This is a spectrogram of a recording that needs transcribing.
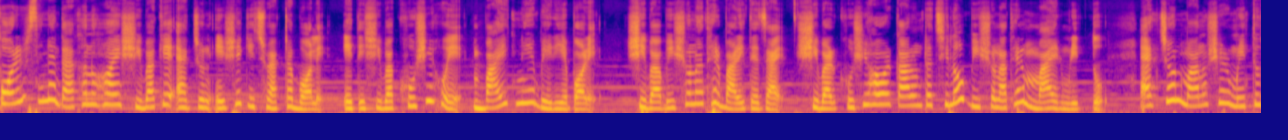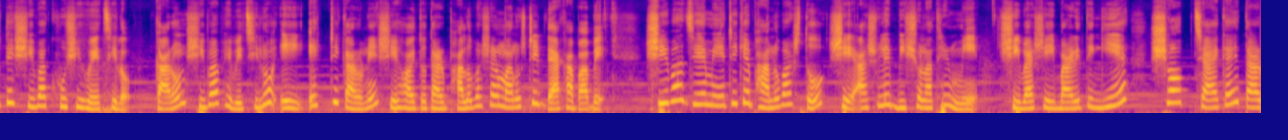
পরের সিনে দেখানো হয় শিবাকে একজন এসে কিছু একটা বলে। এতে শিবা খুশি হয়ে বাইক নিয়ে বেরিয়ে পড়ে। শিবা বিশ্বনাথের বাড়িতে যায়। শিবার খুশি হওয়ার কারণটা ছিল বিশ্বনাথের মায়ের মৃত্যু। একজন মানুষের মৃত্যুতে শিবা খুশি হয়েছিল। কারণ শিবা ভেবেছিল এই একটি কারণে সে হয়তো তার ভালোবাসার মানুষটির দেখা পাবে। শিবা যে মেয়েটিকে ভালোবাসতো, সে আসলে বিশ্বনাথের মেয়ে। শিবা সেই বাড়িতে গিয়ে সব জায়গায় তার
